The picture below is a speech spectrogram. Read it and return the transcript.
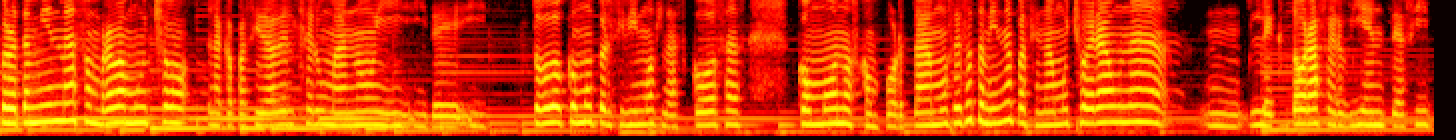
pero también me asombraba mucho la capacidad del ser humano y, de y todo cómo percibimos las cosas, cómo nos comportamos. Eso también me apasionaba mucho. Era una mm, lectora ferviente, así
